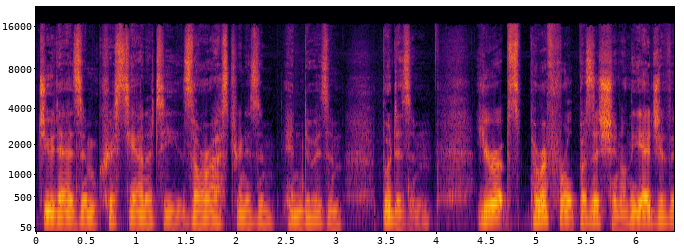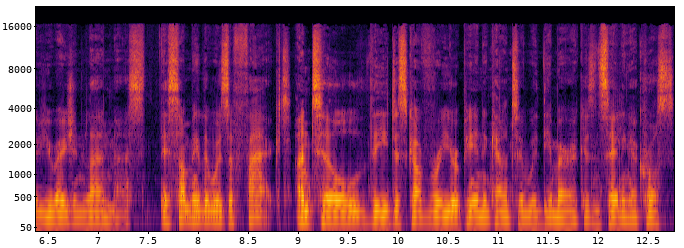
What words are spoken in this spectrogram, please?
Judaism, Christianity, Zoroastrianism, Hinduism, Buddhism. Europe's peripheral position on the edge of the Eurasian landmass is something that was a fact until the discovery, European encounter with the Americas and sailing across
